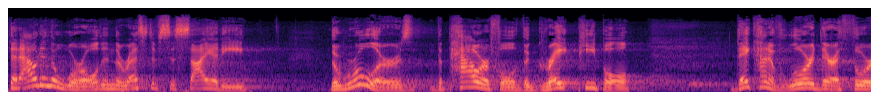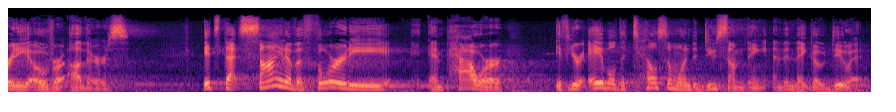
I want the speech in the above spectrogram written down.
that out in the world, in the rest of society, the rulers, the powerful, the great people, they kind of lord their authority over others. It's that sign of authority and power if you're able to tell someone to do something and then they go do it.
